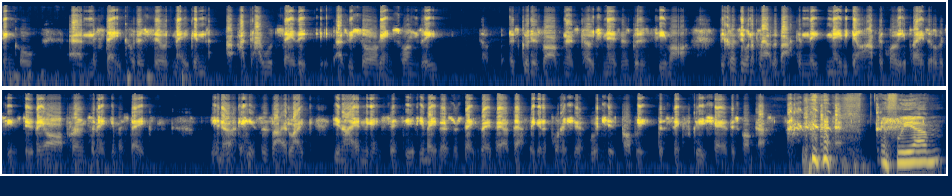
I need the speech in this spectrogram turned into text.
single um, mistake Huddersfield make. And I, I would say that as we saw against Swansea, as good as Wagner's coaching is and as good as the team are, because they want to play out the back and they maybe don't have the quality players that other teams do, they are prone to making mistakes. You know, against a side like United and against City, if you make those mistakes, they, they are definitely going to punish you, which is probably the sixth cliche of this podcast. if we um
